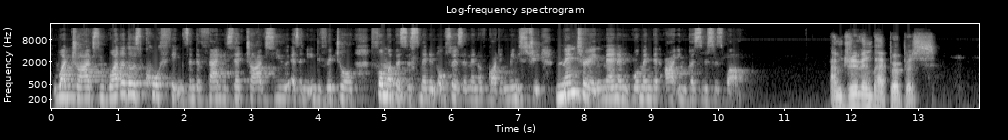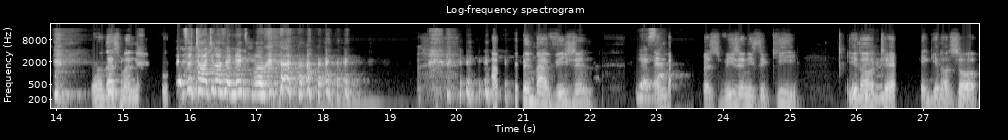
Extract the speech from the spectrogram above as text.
What drives you? What are those core things and the values that drives you as an individual, former businessman, and also as a man of God in ministry, mentoring men and women that are in business as well? I'm driven by purpose. you know, that's my it's the title of your next book. I'm driven by vision. Yes. Sir. And vision is the key, you know, mm-hmm. to everything, you know. So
